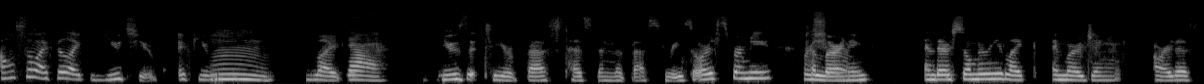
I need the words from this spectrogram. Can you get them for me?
also, I feel like YouTube, if you mm, like, yeah, use it to your best, has been the best resource for me for, for sure. learning. And there's so many like emerging artists,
